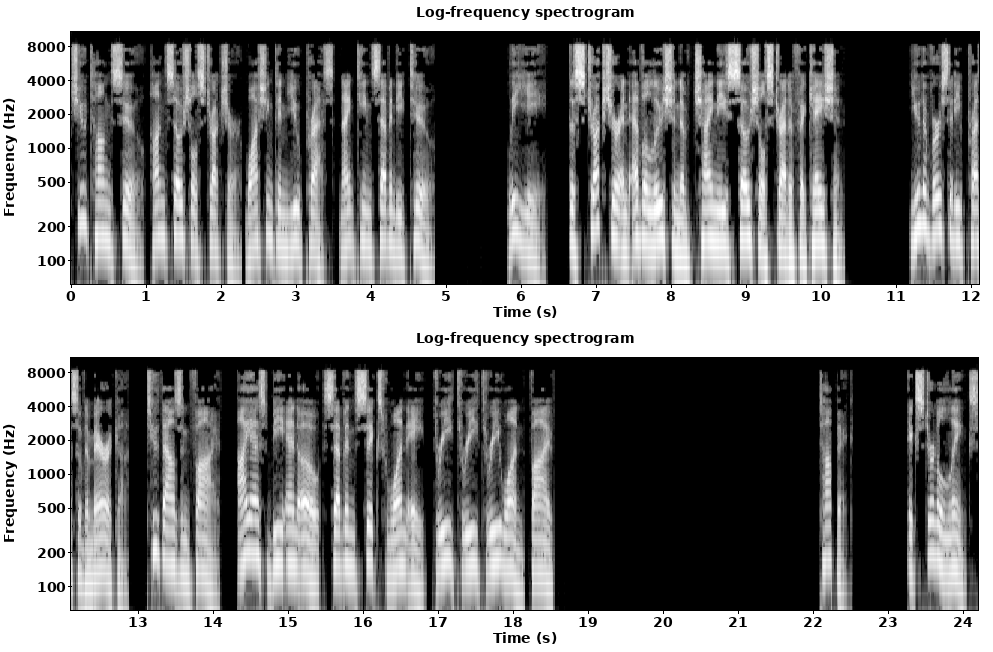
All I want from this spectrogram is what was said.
Chu Tong Su, Han Social Structure Washington U. Press, 1972 Li Yi, The Structure and Evolution of Chinese Social Stratification. University Press of America. 2005. ISBN 0-7618-3331-5 External links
